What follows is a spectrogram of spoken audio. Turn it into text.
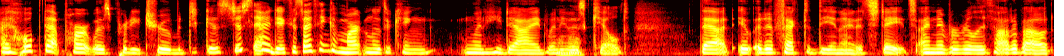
I hope that part was pretty true, but because just the idea, because I think of Martin Luther King when he died, when he mm-hmm. was killed, that it, it affected the United States. I never really thought about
